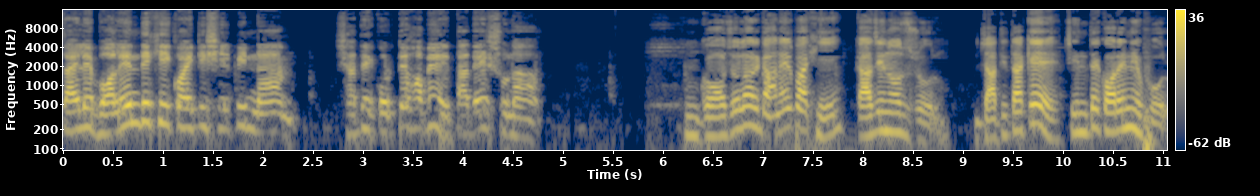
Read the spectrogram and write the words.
তাইলে বলেন দেখি কয়টি শিল্পীর নাম সাথে করতে হবে তাদের সুনাম। গজলার গানের পাখি কাজী নজরুল জাতি তাকে চিনতে করেনি ভুল।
